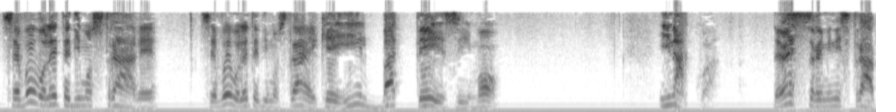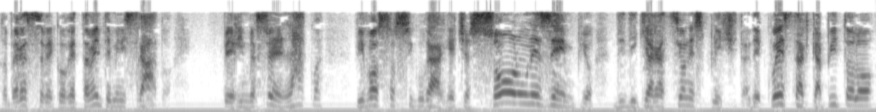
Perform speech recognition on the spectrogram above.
se voi volete dimostrare, se voi volete dimostrare che il battesimo in acqua deve essere ministrato, per essere correttamente ministrato, per immersione nell'acqua, vi posso assicurare che c'è solo un esempio di dichiarazione esplicita, ed è questa al capitolo,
